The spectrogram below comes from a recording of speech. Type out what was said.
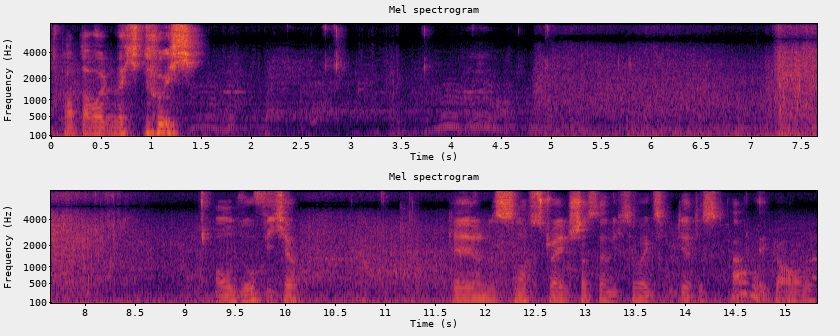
Ich glaube, da wollten wir durch. Oh, so Viecher. Okay, dann ist es noch strange, dass er nicht so explodiert ist. Aber egal.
